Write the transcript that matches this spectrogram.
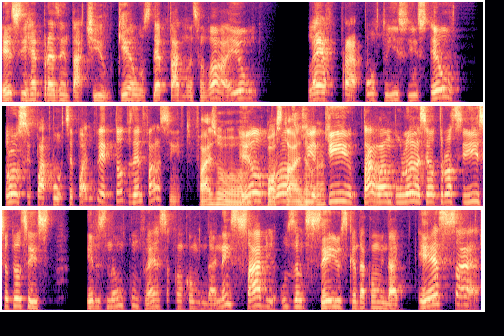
Esse representativo, que é os deputados nós falamos, ó, eu levo para Porto isso, isso. Eu trouxe para Porto. Você pode ver que todos eles falam assim. Faz o Eu postagem, trouxe né? aqui, tal ambulância, eu trouxe isso, eu trouxe isso. Eles não conversam com a comunidade, nem sabem os anseios que é da comunidade. Essa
